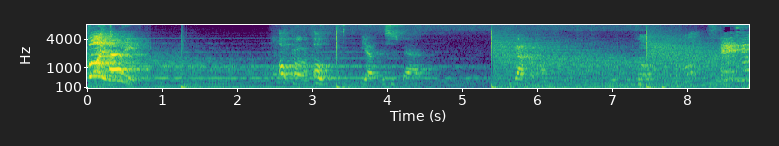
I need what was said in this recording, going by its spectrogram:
Finally! Oh, God. Oh, yeah, this is bad. You got it. Hey, you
